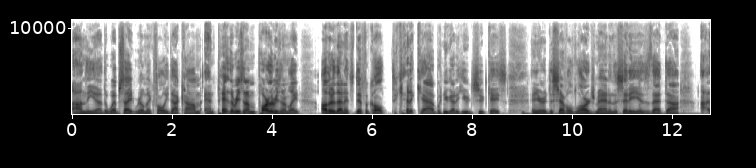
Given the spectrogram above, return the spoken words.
on the uh, the website realmickfoley.com and pit, the reason I'm part of the reason I'm late other than it's difficult to get a cab when you got a huge suitcase and you're a disheveled large man in the city is that uh, uh,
